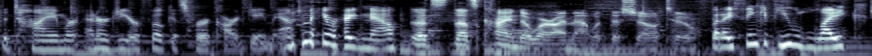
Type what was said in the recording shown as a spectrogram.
the time or energy or focus for a card game anime right now. That's that's kind of where I'm at with this show too. But I think if you like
